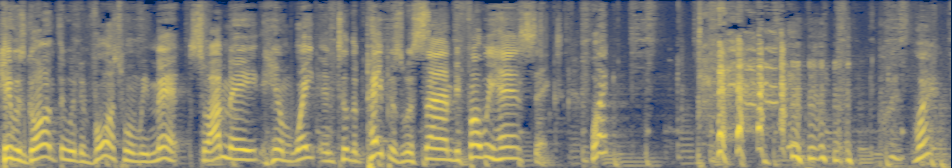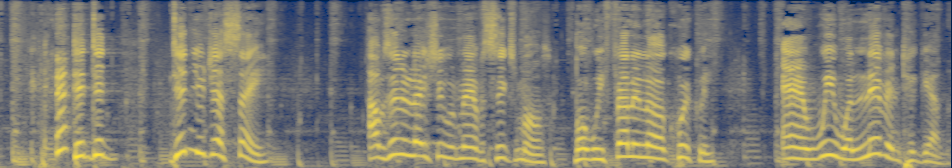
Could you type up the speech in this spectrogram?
He was going through a divorce when we met, so I made him wait until the papers were signed before we had sex. What? what? Did did didn't you just say I was in a relationship with a man for six months, but we fell in love quickly and we were living together.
